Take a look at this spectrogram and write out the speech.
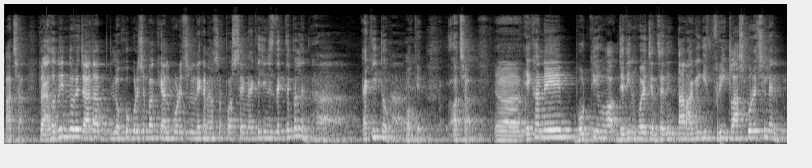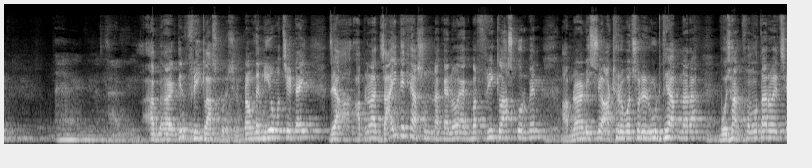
আচ্ছা তো এতদিন ধরে যা যা লক্ষ্য করেছেন বা খেয়াল করেছিলেন এখানে আসার পর সেম একই জিনিস দেখতে পেলেন? হ্যাঁ। একই তো? হ্যাঁ। ওকে আচ্ছা এখানে ভর্তি হওয়া- যেদিন হয়েছেন সেদিন তার আগে কি ফ্রি ক্লাস করেছিলেন হ্যাঁ একদিন আছে। হ্যাঁ একদিন। ফ্রি ক্লাস করেছিলেন কারণ আমাদের নিয়ম হচ্ছে এটাই যে আপনারা যাই দেখে আসুন না কেন, একবার ফ্রি ক্লাস করবেন। আপনারা নিশ্চয়ই আঠেরো বছরের ঊর্ধ্বে আপনারা বোঝার ক্ষমতা রয়েছে।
